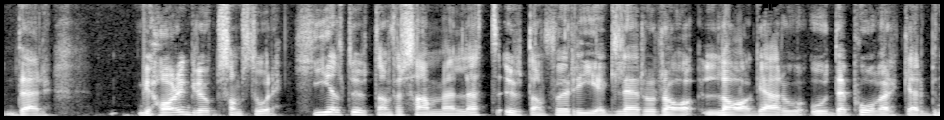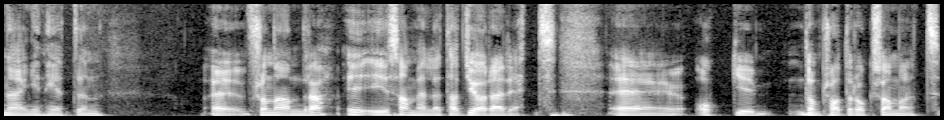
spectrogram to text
där vi har en grupp som står helt utanför samhället, utanför regler och lagar och, och det påverkar benägenheten eh, från andra i, i, samhället att göra rätt. Eh, och eh, de pratar också om att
